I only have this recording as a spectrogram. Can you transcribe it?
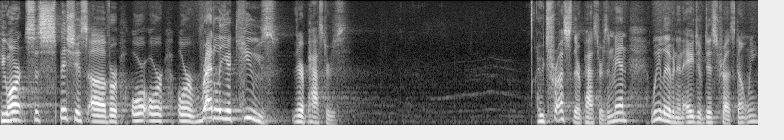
Who aren't suspicious of or, or, or, or readily accuse their pastors. Who trust their pastors. And man, we live in an age of distrust, don't we?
